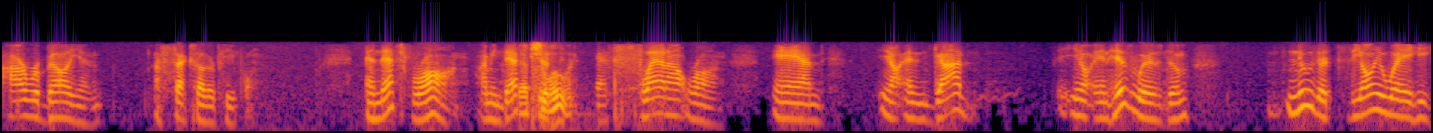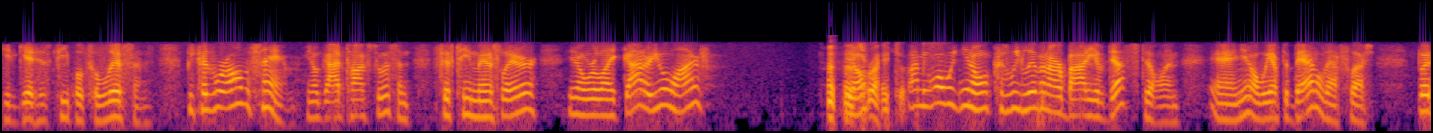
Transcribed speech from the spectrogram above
our rebellion affects other people, and that's wrong. I mean, that's Absolutely. just that's flat out wrong. And you know, and God, you know, in His wisdom, knew that the only way He could get His people to listen, because we're all the same. You know, God talks to us, and 15 minutes later, you know, we're like, God, are you alive? That's You know, right. I mean, well, we, you know, because we live in our body of death still, and and you know we have to battle that flesh. But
